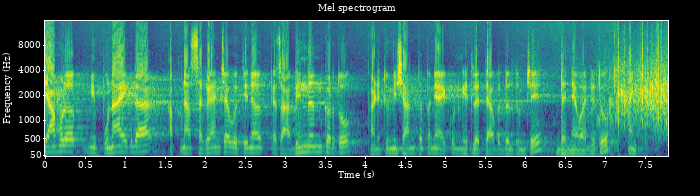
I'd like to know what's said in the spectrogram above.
त्यामुळं मी पुन्हा एकदा आपणा सगळ्यांच्या वतीनं त्याचं अभिनंदन करतो आणि तुम्ही शांतपणे ऐकून घेतलं त्याबद्दल तुमचे धन्यवाद देतो. थँक्यू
